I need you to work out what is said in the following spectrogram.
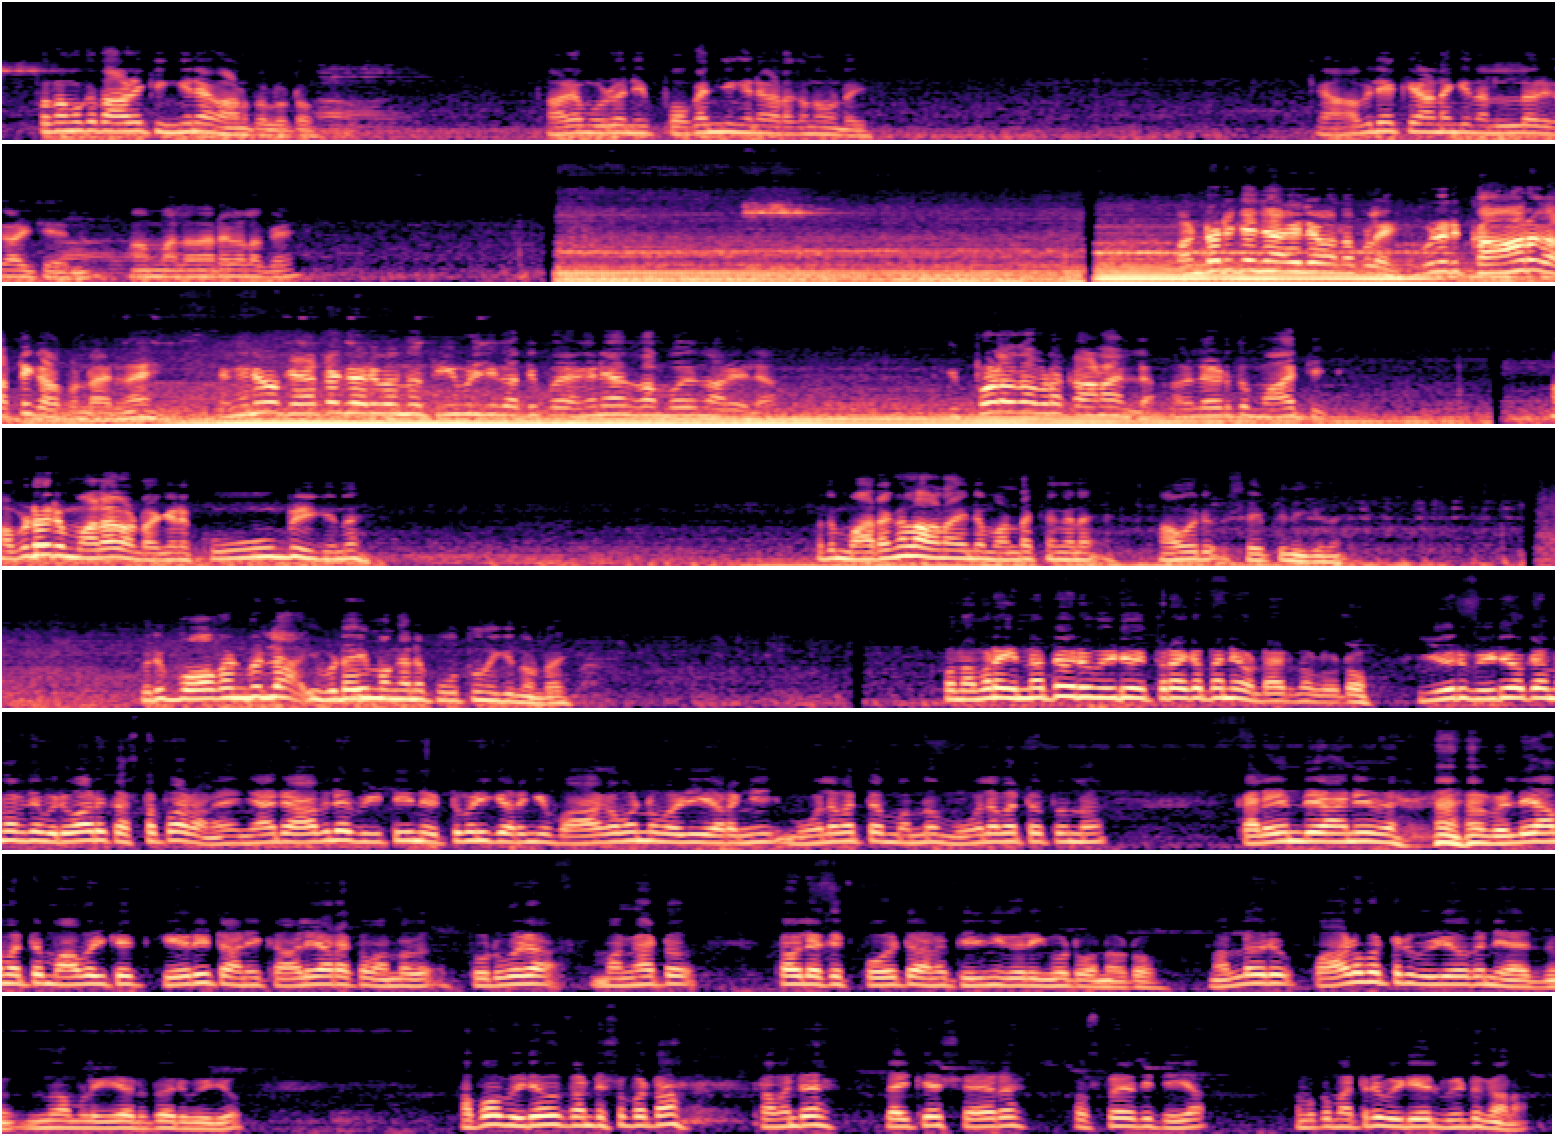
ഇപ്പം നമുക്ക് താഴേക്ക് ഇങ്ങനെ കാണത്തുള്ളൂ കേട്ടോ. താഴെ മുഴുവൻ ഈ പുകഞ്ഞിങ്ങനെ കിടക്കുന്നതുകൊണ്ടേ. രാവിലെയൊക്കെ ആണെങ്കിൽ നല്ലൊരു കാഴ്ചയായിരുന്നു. ആ മലനിരകളൊക്കെ. പണ്ടൊരിക്കൽ ഞാൻ അതിൽ വന്നപ്പോഴേ ഇവിടെ ഒരു കാറ് കത്തി കിടപ്പുണ്ടായിരുന്നേ. എങ്ങനെയോ കയറ്റം കയറി വന്ന് തീ പിടിച്ച് കത്തിപ്പോയി. എങ്ങനെയാണ് സംഭവം അറിയില്ല. ഇപ്പോഴത് അവിടെ കാണാനില്ല. അതിലെടുത്ത് മാറ്റി. അവിടെ ഒരു മല കണ്ടോ? ഇങ്ങനെ കൂമ്പിരിക്കുന്നത് അത് മരങ്ങളാണ് അതിന്റെ അങ്ങനെ ആ ഒരു ഷേപ്പിൽ നിൽക്കുന്നത് ഒരു ബോഗൺവില്ല ഇവിടെയും അങ്ങനെ പൂത്തു നിൽക്കുന്നുണ്ടേ. അപ്പോൾ നമ്മുടെ ഇന്നത്തെ ഒരു വീഡിയോ ഇത്രയൊക്കെ തന്നെ ഉണ്ടായിരുന്നുള്ളൂ കേട്ടോ. ഈ ഒരു വീഡിയോ ഒക്കെ എന്ന് പറഞ്ഞാൽ ഒരുപാട് കഷ്ടപ്പാടാണ്. ഞാൻ രാവിലെ വീട്ടിൽ നിന്ന് എട്ട് മണിക്ക് ഇറങ്ങി വാഗമണ്ണ് വഴി ഇറങ്ങി മൂലമറ്റം വന്ന് മൂലമറ്റത്തുനിന്ന് കലയന്ത്യാനി വെള്ളിയാമറ്റം വഴിക്ക് കയറിയിട്ടാണ് ഈ കാളിയാറൊക്കെ വന്നത്. തൊടുപുഴ മങ്ങാട്ട് കവലൊക്കെ പോയിട്ടാണ് തിരിഞ്ഞ് കയറി ഇങ്ങോട്ട് വന്നത് കേട്ടോ. നല്ലൊരു പാടുപെട്ടൊരു വീഡിയോ തന്നെയായിരുന്നു ഇന്ന് നമ്മൾ ഈ അടുത്തൊരു വീഡിയോ. അപ്പോൾ വീഡിയോ കണ്ടിഷ്ടപ്പെട്ട കമന്റ് ലൈക്ക് ഷെയർ സബ്സ്ക്രൈബ് ചെയ്യുക നമുക്ക് മറ്റൊരു വീഡിയോയിൽ വീണ്ടും കാണാം.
